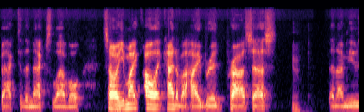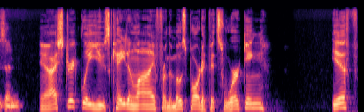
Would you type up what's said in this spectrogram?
back to the next level. So you might call it kind of a hybrid process yeah. that I'm using. Yeah, I strictly use Kdenlive for the most part if it's working. If,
